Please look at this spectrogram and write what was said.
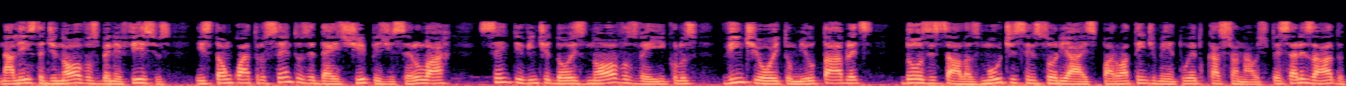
Na lista de novos benefícios estão 410 chips de celular, 122 novos veículos, 28 mil tablets, 12 salas multissensoriais para o atendimento educacional especializado,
